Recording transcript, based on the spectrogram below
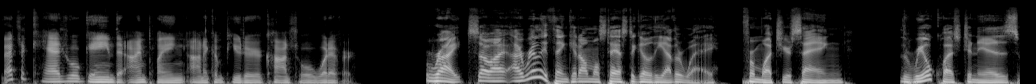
that's a casual game that I'm playing on a computer, console, whatever? Right. So I, I really think it almost has to go the other way from what you're saying. The real question is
